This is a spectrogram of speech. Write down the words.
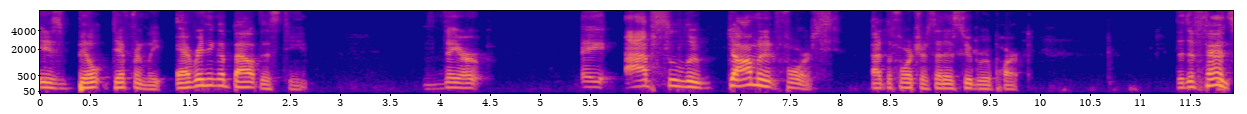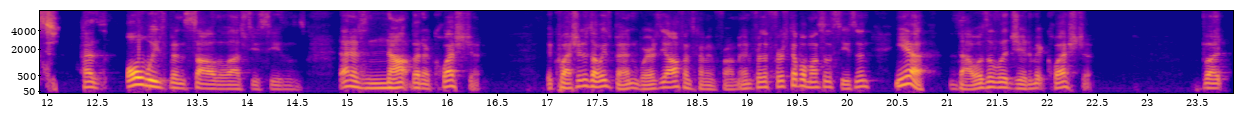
is built differently. Everything about this team, they are a absolute dominant force at the fortress that is Subaru Park. The defense has always been solid the last few seasons. That has not been a question. The question has always been, where's the offense coming from? And for the first couple months of the season, yeah, that was a legitimate question. But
